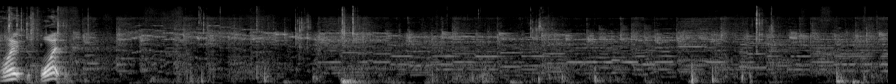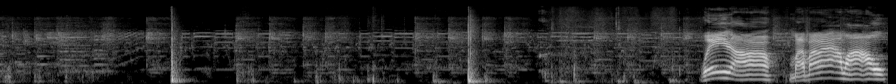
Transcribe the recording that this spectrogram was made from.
Wait, what? Wait uh, up! Wow, wow, wow.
